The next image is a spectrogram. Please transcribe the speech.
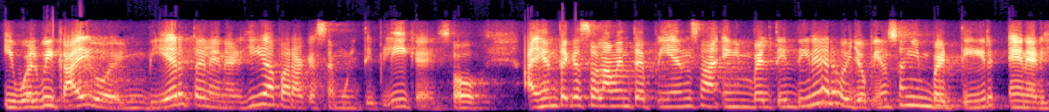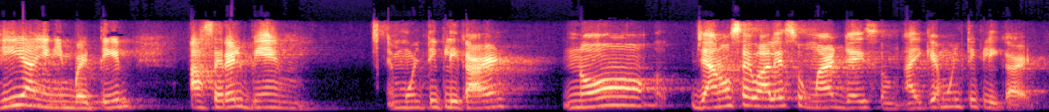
Y vuelvo y caigo, invierte la energía para que se multiplique. So, hay gente que solamente piensa en invertir dinero y yo pienso en invertir energía y en invertir hacer el bien en multiplicar. No, ya no se vale sumar, Jason, hay que multiplicar.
